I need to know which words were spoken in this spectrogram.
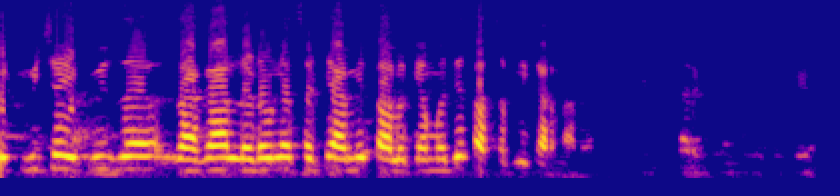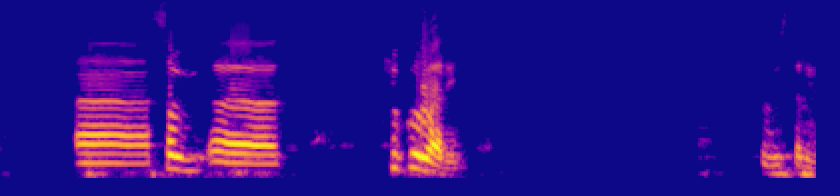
एकवीसच्या एकवीस जागा लढवण्यासाठी आम्ही तालुक्यामध्ये चाचपणी करणार आहे. शुक्रवारी. सव्वीस तारीख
